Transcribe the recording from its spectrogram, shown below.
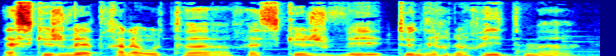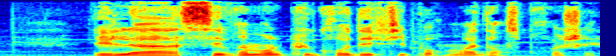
Est-ce que je vais être à la hauteur? Est-ce que je vais tenir le rythme? Et là, c'est vraiment le plus gros défi pour moi dans ce projet.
